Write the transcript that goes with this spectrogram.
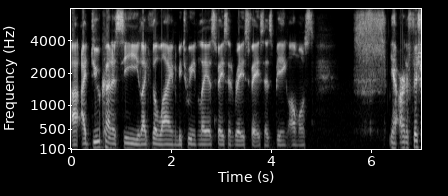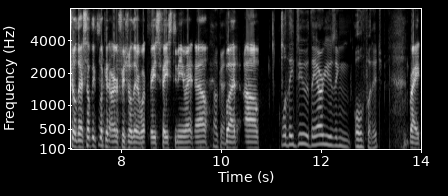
uh, I do kind of see like the line between Leia's face and Rey's face as being almost yeah artificial. There, something's looking artificial there. What Rey's face to me right now, Okay. but um, well, they do. They are using old footage. right.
